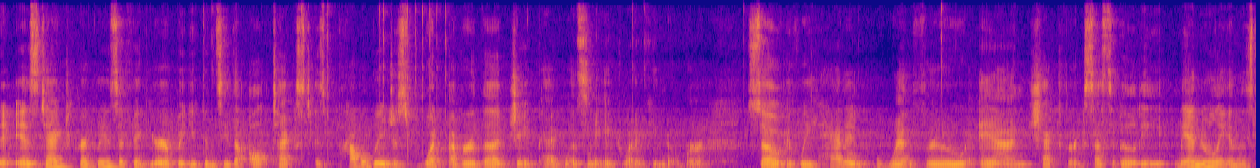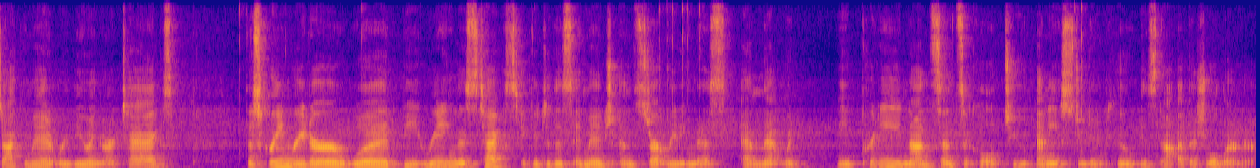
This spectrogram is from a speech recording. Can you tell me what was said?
It is tagged correctly as a figure, but you can see the alt text is probably just whatever the JPEG was named when it came over. So if we hadn't went through and checked for accessibility manually in this document, reviewing our tags, the screen reader would be reading this text and get to this image and start reading this, and that would be pretty nonsensical to any student who is not a visual learner.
